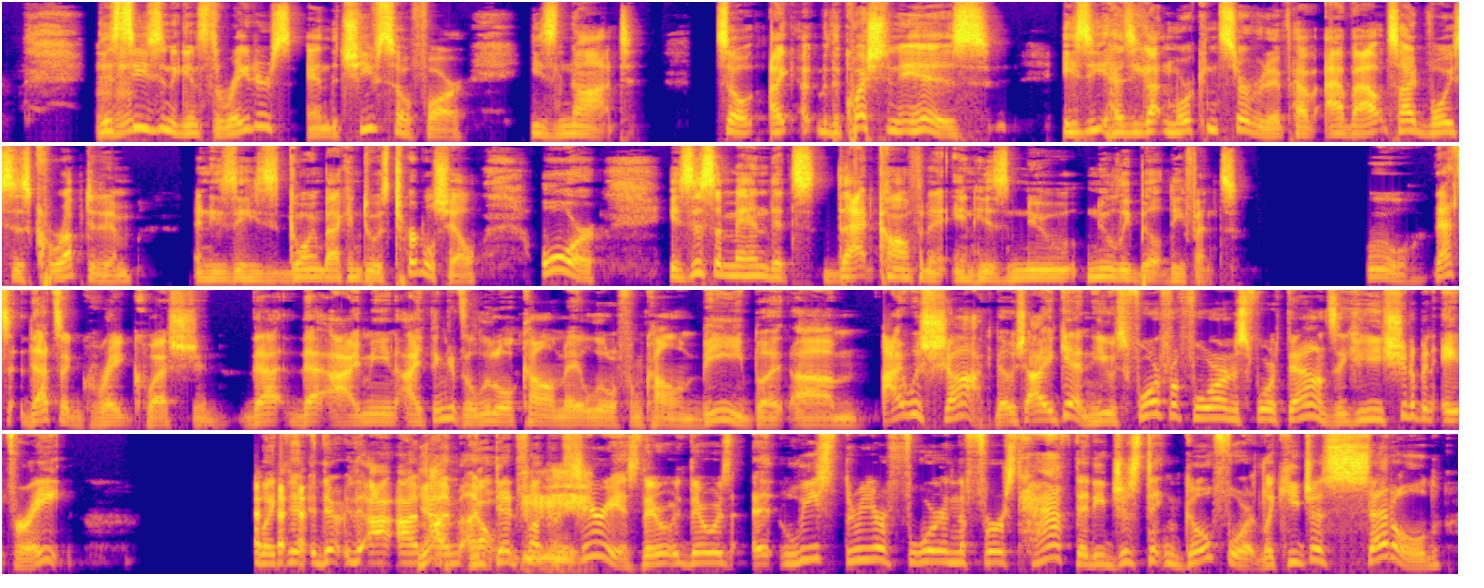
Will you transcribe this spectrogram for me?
This mm-hmm. season against the Raiders and the Chiefs so far, he's not. So I, the question is, is he has he gotten more conservative? Have have outside voices corrupted him? And he's he's going back into his turtle shell or is this a man that's that confident in his new newly built defense Ooh, that's that's a great question. That that I mean, I think it's a little column A, a little from column B, but um, I was shocked. That was again, he was four for four on his fourth downs. He should have been eight for eight. Like there, there, I, am yeah, I'm, no. dead fucking serious. There there was at least three or four in the first half that he just didn't go for it. Like he just settled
